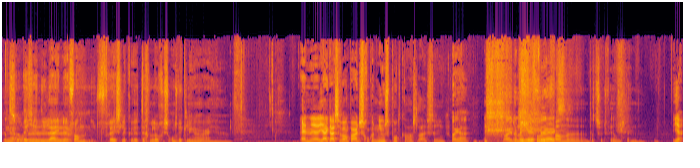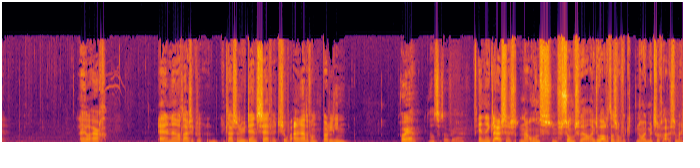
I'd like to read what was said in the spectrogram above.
Dat is ja, wel een beetje in die Eh, lijnen van vreselijke technologische ontwikkelingen. Waar je, En eh ja, ik luister wel een paar. De Schokkend Nieuws podcast luister ik. Oh ja. Waar je dan ben je fan werkt. van eh, dat soort films? En, Ja. Heel erg. En eh, wat luister ik? Ik luister nu Dan Savage op aanraden van Paulien. Oh ja, daar had ze het over, ja. En ik luister naar ons soms wel. Ik doe altijd alsof ik nooit meer terug luister, maar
